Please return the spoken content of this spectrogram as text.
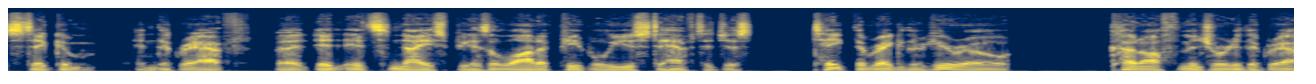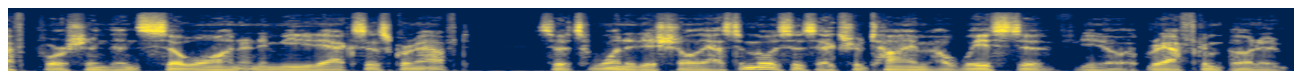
stick them in the graft. But it, it's nice because a lot of people used to have to just take the regular hero, cut off the majority of the graft portion, then sew on an immediate access graft so it's one additional anastomosis, extra time, a waste of, you know, a graft component.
